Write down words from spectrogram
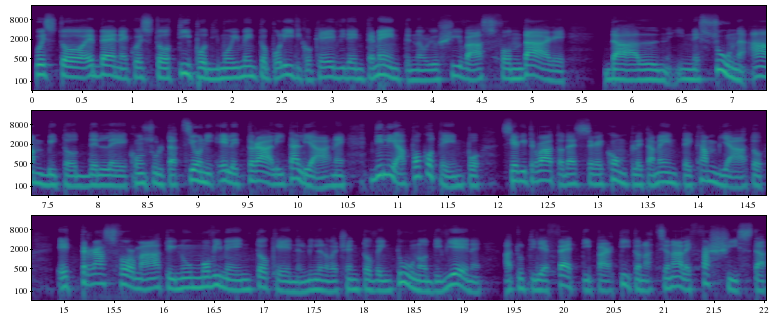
questo, ebbene, questo tipo di movimento politico che evidentemente non riusciva a sfondare dal, in nessun ambito delle consultazioni elettorali italiane, di lì a poco tempo si è ritrovato ad essere completamente cambiato e trasformato in un movimento che nel 1921 diviene a tutti gli effetti Partito Nazionale Fascista,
